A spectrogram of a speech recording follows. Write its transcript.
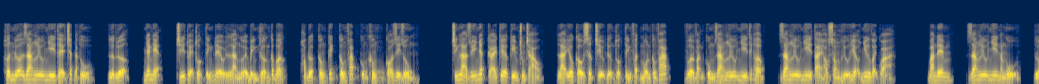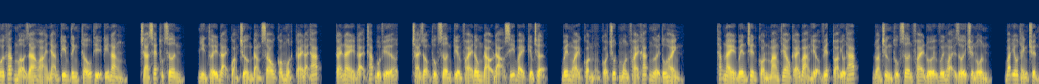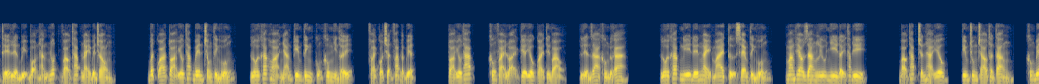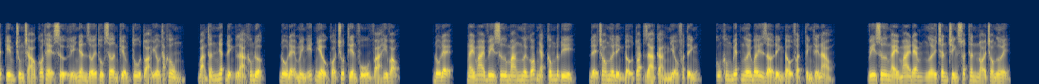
Hơn nữa giang lưu nhi thể chất đặc thù, lực lượng, nhanh nhẹn, trí tuệ thuộc tính đều là người bình thường cấp bậc, học được công kích công pháp cũng không có gì dùng chính là duy nhất cái kia kim trung cháo, là yêu cầu sức chịu đựng thuộc tính phật môn công pháp, vừa vặn cùng giang lưu nhi thích hợp, giang lưu nhi tài học xong hữu hiệu như vậy quả. Ban đêm, giang lưu nhi nằm ngủ, lôi khắc mở ra hỏa nhãn kim tinh thấu thị kỹ năng, tra xét thục sơn, nhìn thấy đại quảng trường đằng sau có một cái đại tháp, cái này đại tháp bốn phía, trải rộng thục sơn kiếm phái đông đảo đạo sĩ bày kiếm trận, bên ngoài còn có chút môn phái khác người tu hành. Tháp này bên trên còn mang theo cái bảng hiệu viết tọa yêu tháp, đoán chừng thục sơn phái đối với ngoại giới truyền ôn, bắt yêu thánh chuyển thế liền bị bọn hắn nhốt vào tháp này bên trong. Bất quá tọa yêu tháp bên trong tình huống, lôi khắc hỏa nhãn kim tinh cũng không nhìn thấy phải có trận pháp đặc biệt. Tòa yêu tháp, không phải loại kia yêu quái tiến vào, liền ra không được a. Lôi khắc nghĩ đến ngày mai tự xem tình huống, mang theo giang lưu nhi đẩy tháp đi. Bảo tháp chấn hạ yêu, kim trung cháo thần tăng, không biết kim trung cháo có thể xử lý nhân giới thuộc sơn kiếm tu tỏa yêu tháp không, bản thân nhất định là không được, đồ đệ mình ít nhiều có chút thiên phú và hy vọng. Đồ đệ, ngày mai vi sư mang ngươi góp nhặt công đức đi, để cho ngươi đỉnh đầu toát ra càng nhiều phật tính, cũng không biết ngươi bây giờ đỉnh đầu phật tính thế nào. Vi sư ngày mai đem ngươi chân chính xuất thân nói cho ngươi.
